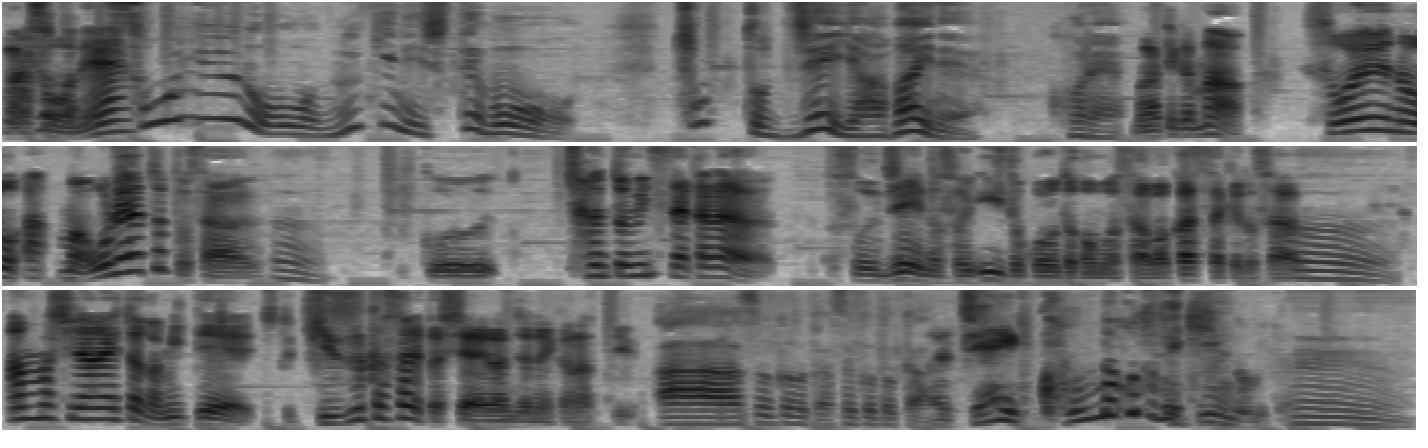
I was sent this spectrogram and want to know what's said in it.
まあそうね。そういうのを抜きにしても、ちょっと J やばいね。これ。まあてかまあ、そういうの、あ、まあ俺はちょっとさ、うん。こう、ちゃんと見てたから、そう J のそういういいところとかもさ、分かってたけどさ、うん。あんま知らない人が見て、ちょっと気づかされた試合なんじゃないかなっていう。ああ、そういうことか、そういうことかあ。れ、J こんなことできんのみたいうな。ん。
